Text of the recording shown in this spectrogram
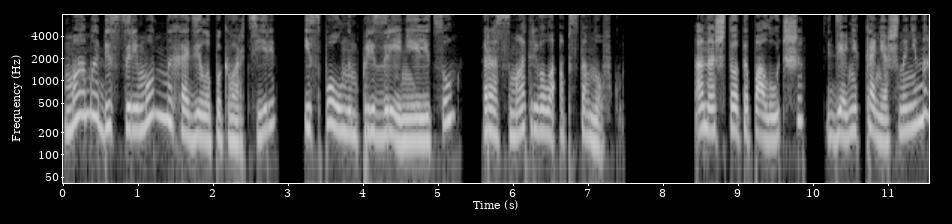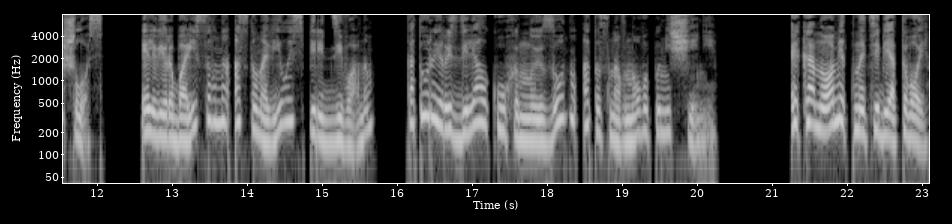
Мама бесцеремонно ходила по квартире и с полным презрением лицом рассматривала обстановку. А на что-то получше денег, конечно, не нашлось. Эльвира Борисовна остановилась перед диваном, который разделял кухонную зону от основного помещения. «Экономит на тебе твой.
